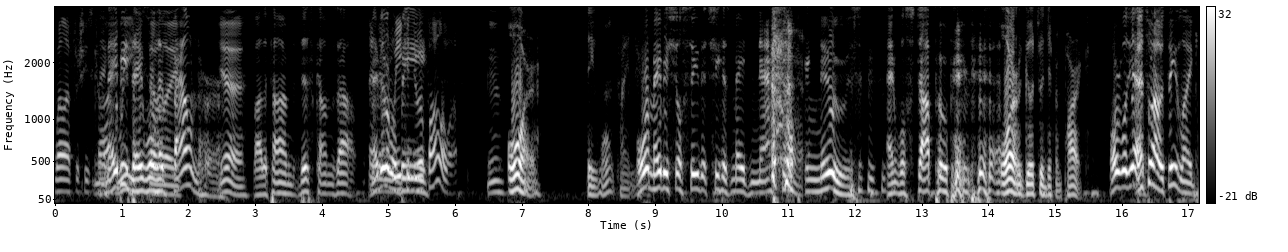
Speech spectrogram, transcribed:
Well, after she's caught, Next Maybe week, they will so, have like, found her. yeah By the time that this comes out, and maybe then it'll we be, can do a follow up. yeah. or they won't find her. or maybe she'll see that she has made national news and will stop pooping. or go to a different park. or well, yeah, That's what I was thinking. Like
